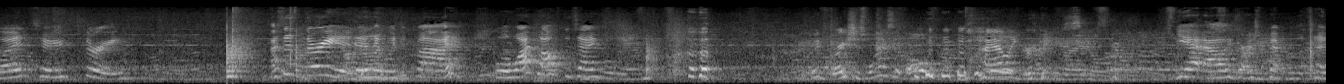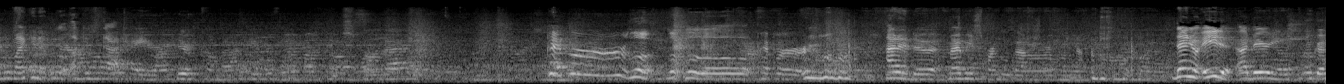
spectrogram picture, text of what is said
One, two, three. I said three and then it went to five. Well, wipe off the table then. Good gracious, why is it all Hallie Grace? Yeah, Allie Grace peppered the table, making it look like it's got hair. Here. Come back. Pepper! Look, look, look, look, look, pepper. I didn't do it. Maybe a sprinkle got on it. Daniel, eat it. I dare you. Okay.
